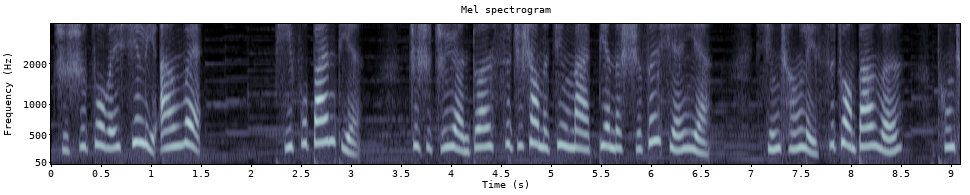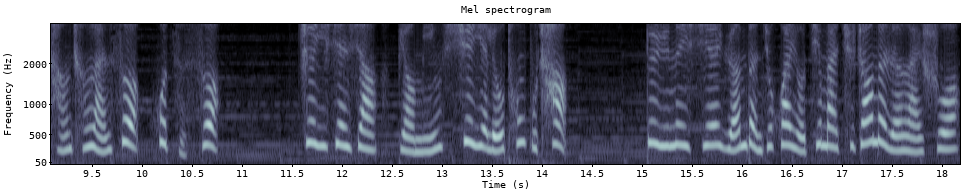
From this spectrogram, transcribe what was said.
只是作为心理安慰。皮肤斑点，这是指远端四肢上的静脉变得十分显眼，形成蕾丝状斑纹。通常呈蓝色或紫色，这一现象表明血液流通不畅。对于那些原本就患有静脉曲张的人来说，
